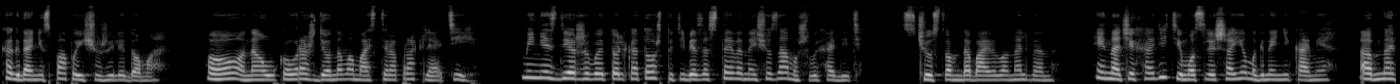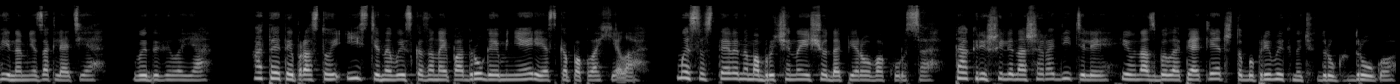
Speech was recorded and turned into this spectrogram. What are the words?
когда они с папой еще жили дома. О, наука урожденного мастера проклятий. Меня сдерживает только то, что тебе за Стевена еще замуж выходить, с чувством добавила Нальвен. Иначе ходить ему с лишаем и гнойниками. Обнови на мне заклятие, выдавила я. От этой простой истины, высказанной подругой, мне резко поплохело. Мы со Стевеном обручены еще до первого курса. Так решили наши родители, и у нас было пять лет, чтобы привыкнуть друг к другу.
